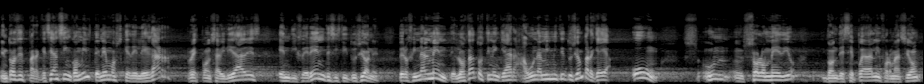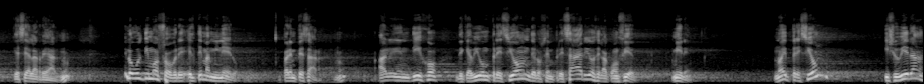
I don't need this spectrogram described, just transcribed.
Entonces, para que sean 5.000 tenemos que delegar responsabilidades en diferentes instituciones, pero finalmente los datos tienen que dar a una misma institución para que haya un, solo medio donde se pueda dar la información que sea la real. Y lo último sobre el tema minero, para empezar. Alguien dijo de que había una presión de los empresarios de la CONFIED. Miren, no hay presión y si hubiera,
